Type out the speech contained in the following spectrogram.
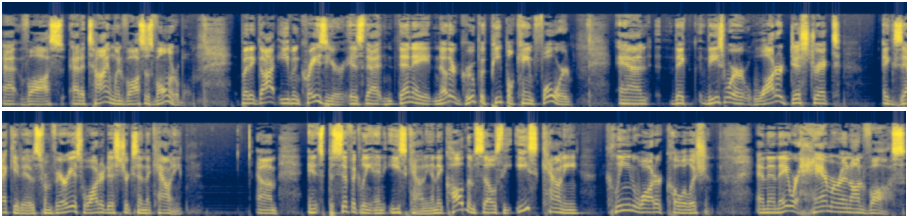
at Vaus at a time when Vaus is vulnerable. But it got even crazier is that then a, another group of people came forward and they these were water district executives from various water districts in the county. Um, specifically in East County, and they called themselves the East County Clean Water Coalition. And then they were hammering on Vaus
